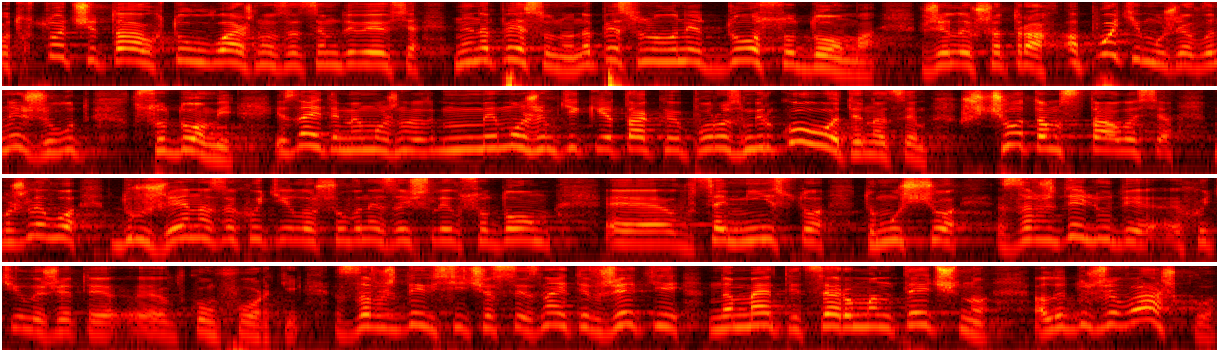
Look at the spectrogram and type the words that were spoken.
От хто читав, хто уважно за цим дивився, не написано. Написано, вони до Содома жили в шатрах, а потім уже вони живуть в Содомі. І знаєте, ми, можна, ми можемо тільки так порозмірковувати над цим, що там сталося. Можливо, дружина захотіла, щоб вони зайшли в Содом, е, в це місто, тому що завжди люди хотіли жити е, в комфорті. Завжди всі часи. Знаєте, в житті намети це романтично, але дуже важко.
